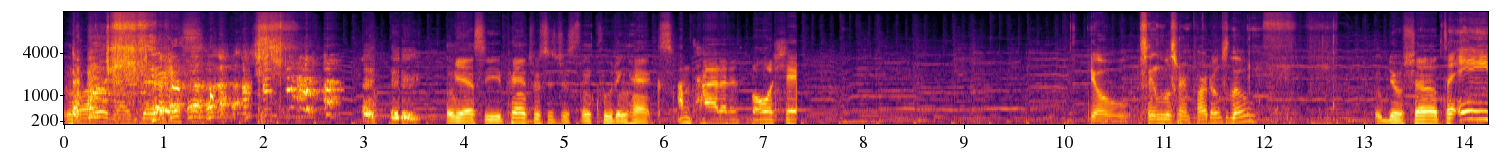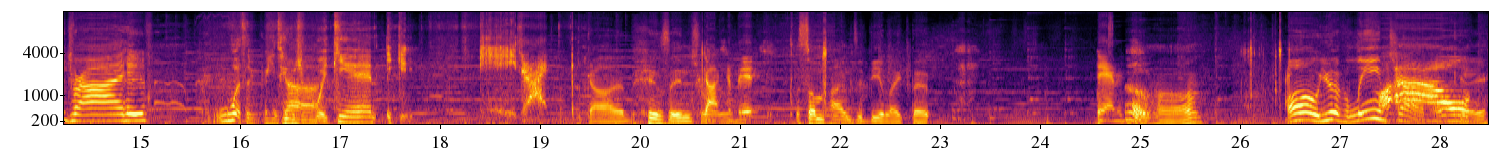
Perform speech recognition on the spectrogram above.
Oh my goodness. yeah, see, Pantros is just including hacks. I'm tired of this bullshit. yo, St. Louis Rampardos though? Yo, shout out to A-Drive! What's up, YouTube? It's your God. boy Ken. aka A-Drive. God, his intro. Gotcha, bitch. Sometimes it'd be like that. Damn it. Oh. Huh? Oh, you have lean chomp. Wow. Okay.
